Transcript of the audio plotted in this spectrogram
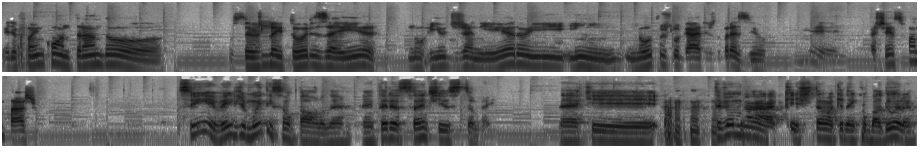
Ele foi encontrando os seus leitores aí no Rio de Janeiro e, e em, em, outros lugares do Brasil. E achei isso fantástico. Sim, vende muito em São Paulo, né? É interessante isso também né, que teve uma questão aqui da incubadora,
